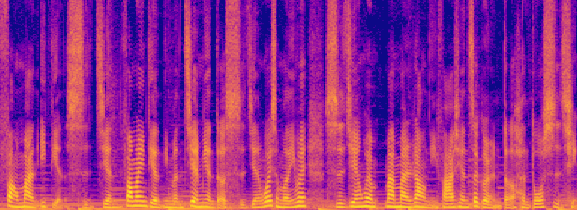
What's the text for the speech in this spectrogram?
放慢一点时间，放慢一点你们见面的时间。为什么？因为时间会慢慢让你发现这个人的很多事情。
